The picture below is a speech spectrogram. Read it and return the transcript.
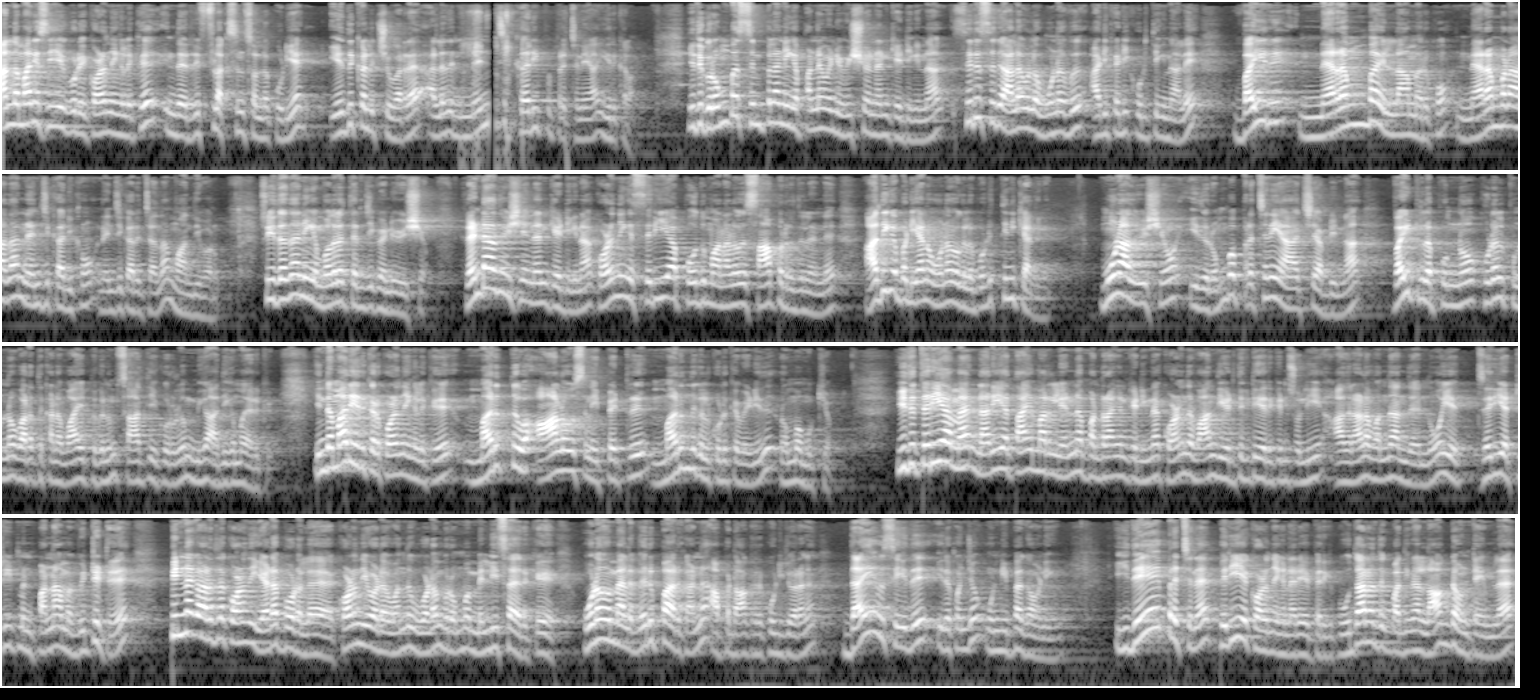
அந்த மாதிரி செய்யக்கூடிய குழந்தைங்களுக்கு இந்த ரிஃப்ளக்ஸ்ன்னு சொல்லக்கூடிய எதுக்கழிச்சு வர அல்லது நெஞ்சு கரிப்பு பிரச்சனையாக இருக்கலாம். இதுக்கு ரொம்ப சிம்பிளாக நீங்கள் பண்ண வேண்டிய விஷயம் என்னன்னு கேட்டிங்கன்னா சிறு சிறு அளவில் உணவு அடிக்கடி கொடுத்தீங்கனாலே வயிறு நிரம்ப இல்லாமல் இருக்கும். நிரம்பினா தான் நெஞ்சு கரிக்கும் நெஞ்சு கரிச்சா தான் வாந்தி வரும். ஸோ இதை தான் நீங்கள் முதல்ல தெரிஞ்சிக்க வேண்டிய விஷயம். ரெண்டாவது விஷயம் என்னன்னு கேட்டிங்கன்னா குழந்தைங்க சரியாக போதுமான அளவு சாப்பிட்றது இல்லைன்னு அதிகப்படியான உணவுகளை போட்டு திணிக்காதீங்க. மூணாவது விஷயம் இது ரொம்ப பிரச்சனையாக ஆச்சு அப்படின்னா வயிற்றில் புண்ணோ குடல் புண்ணோ வரதுக்கான வாய்ப்புகளும் சாத்தியக்கூறுகளும் மிக அதிகமாக இருக்குது இந்த மாதிரி இருக்கிற குழந்தைங்களுக்கு மருத்துவ ஆலோசனை பெற்று மருந்துகள் கொடுக்க வேண்டியது ரொம்ப முக்கியம். இது தெரியாமல் நிறைய தாய்மார்கள் என்ன பண்ணுறாங்கன்னு கேட்டிங்கன்னா குழந்தை வாந்தி எடுத்துக்கிட்டே இருக்குன்னு சொல்லி அதனால் வந்து அந்த நோயை சரியாக ட்ரீட்மெண்ட் பண்ணாமல் விட்டுட்டு பின்ன காலத்தில் குழந்தை எடை போடலை. குழந்தையோட வந்து உடம்பு ரொம்ப மெல்லிஸாக இருக்குது உணவு மேலே வெறுப்பாக இருக்கான்னு அப்போ டாக்டரை கூட்டிகிட்டு வராங்க. தயவு செய்து இதை கொஞ்சம் உன்னிப்பாக கவனிங்க. இதே பிரச்சனை பெரிய குழந்தைங்க நிறைய பேருக்கு. இப்போ உதாரணத்துக்கு பார்த்தீங்கன்னா லாக்டவுன் டைமில்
